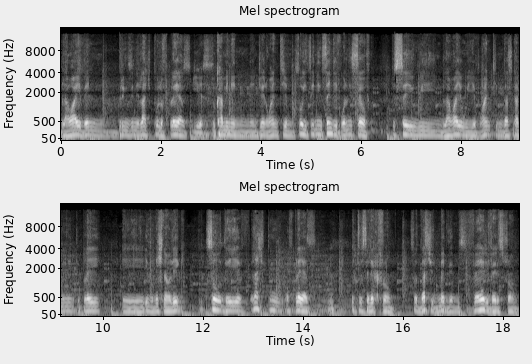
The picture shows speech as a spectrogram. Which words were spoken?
Bulawayo then brings in a large pool of players Yes. to come in and, and join one team. So it's an incentive on itself to say we in Bulawayo we have one team that's coming in to play uh, in the national league. So they have a large pool of players uh, to select from. So that should make them very very strong.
